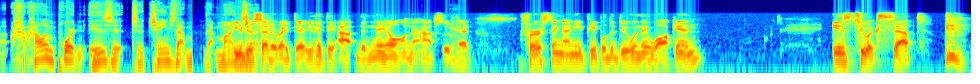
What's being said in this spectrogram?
Uh, how important is it to change that that mindset? You just said it right there. You hit the uh, the nail on the absolute head. First thing I need people to do when they walk in is to accept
